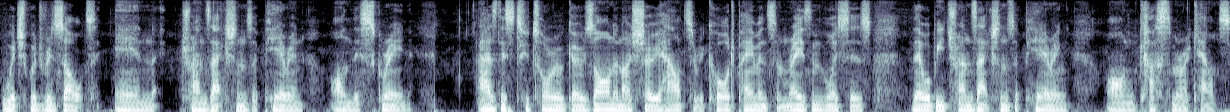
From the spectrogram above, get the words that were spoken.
which would result in transactions appearing on this screen. As this tutorial goes on and I show you how to record payments and raise invoices, there will be transactions appearing on customer accounts.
